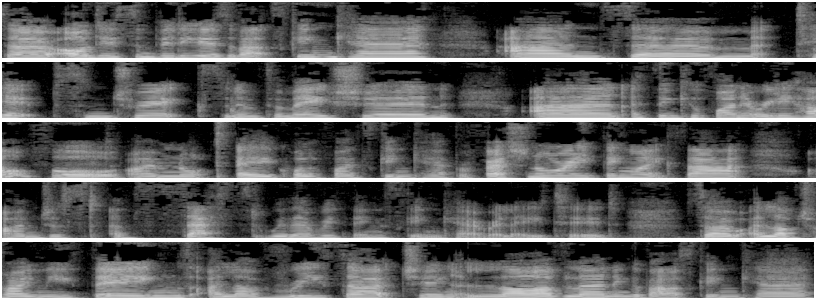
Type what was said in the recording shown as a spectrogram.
So I'll do some videos about skincare and some tips and tricks and information and I think you'll find it really helpful. I'm not a qualified skincare professional or anything like that. I'm just obsessed with everything skincare related. So I love trying new things. I love researching. I love learning about skincare.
